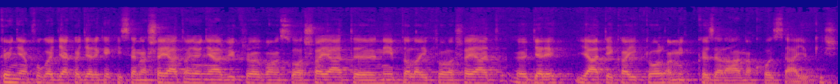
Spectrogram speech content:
könnyen fogadják a gyerekek, hiszen a saját anyanyelvükről van szó, a saját népdalaikról, a saját játékaikról, amik közel állnak hozzájuk is.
